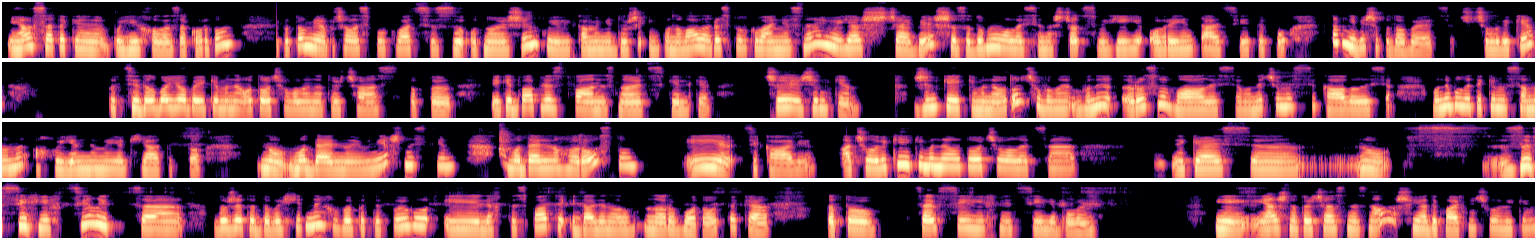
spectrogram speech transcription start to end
І я все-таки поїхала за кордон. Потім я почала спілкуватися з одною жінкою, яка мені дуже імпонувала. При спілкуванні з нею я ще більше задумувалася насчет своєї орієнтації. Типу, хто мені більше подобається? Чоловіки? Оці долбойоби, які мене оточували на той час, тобто які 2 плюс 2 не знають скільки, чи жінки. Жінки, які мене оточували, вони розвивалися, вони чимось цікавилися, вони були такими самими ахуєнними, як я, тобто ну, модельної внішності, модельного росту і цікаві. А чоловіки, які мене оточували, це якесь, е, ну, з- всіх їх цілей це дожити до вихідних, випити пиво і лягти спати, і далі на роботу. От таке. Тобто це всі їхні цілі були. І я ж на той час не знала, що є адекватні чоловіки.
